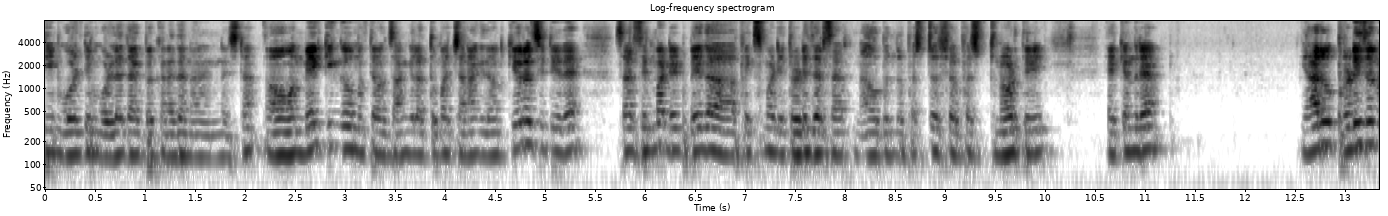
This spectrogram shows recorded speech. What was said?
ಟೀಮ್ ಗೋಲ್ ಟೀಮ್ ಒಳ್ಳೇದಾಗಬೇಕು ಅನ್ನೋದೇ ನನ್ನ ಇಷ್ಟ ಒಂದು ಮೇಕಿಂಗು ಮತ್ತು ಒಂದು ಸಾಂಗ್ ಎಲ್ಲ ತುಂಬ ಚೆನ್ನಾಗಿದೆ. ಒಂದು ಕ್ಯೂರಿಯಾಸಿಟಿ ಇದೆ. ಸರ್ ಸಿನಿಮಾ ಡೇಟ್ ಬೇಗ ಫಿಕ್ಸ್ ಮಾಡಿ ಪ್ರೊಡ್ಯೂಸರ್ ಸರ್ ನಾವು ಬಂದು ಫಸ್ಟ್ ಶೋ ಫಸ್ಟ್ ನೋಡ್ತೀವಿ. ಯಾಕೆಂದರೆ ಯಾರು ಪ್ರೊಡ್ಯೂಸರ್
